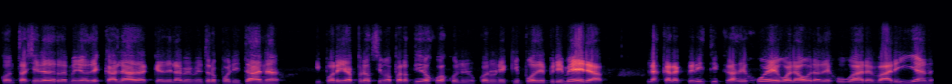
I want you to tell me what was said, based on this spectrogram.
con talleres de remedio de escalada, que es de la B Metropolitana, y por ahí al próximo partido jugás con un, con un equipo de primera. ¿Las características de juego a la hora de jugar varían,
